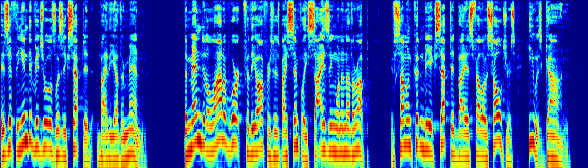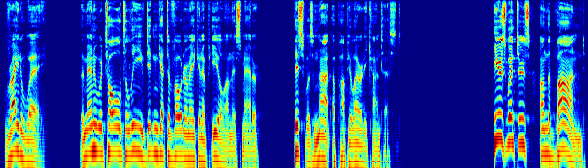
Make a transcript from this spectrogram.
is if the individual was accepted by the other men. The men did a lot of work for the officers by simply sizing one another up. If someone couldn't be accepted by his fellow soldiers, he was gone right away. The men who were told to leave didn't get to vote or make an appeal on this matter. This was not a popularity contest. Here's Winters on the bond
